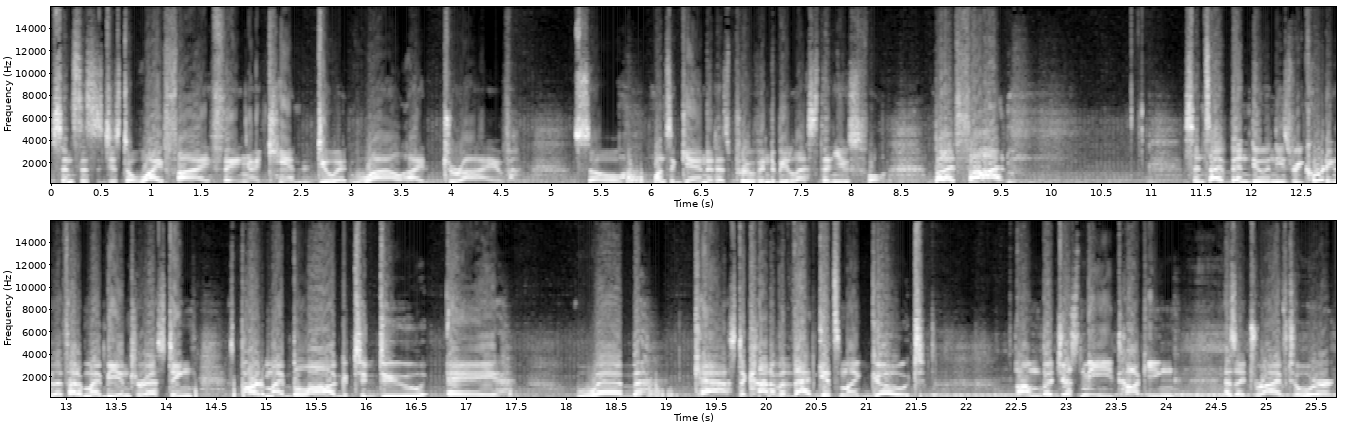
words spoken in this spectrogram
since this is just a Wi Fi thing, I can't do it while I drive. So, once again, it has proven to be less than useful. But I thought since I've been doing these recordings, I thought it might be interesting as part of my blog to do a webcast, a kind of a that gets my goat, um, but just me talking as I drive to work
